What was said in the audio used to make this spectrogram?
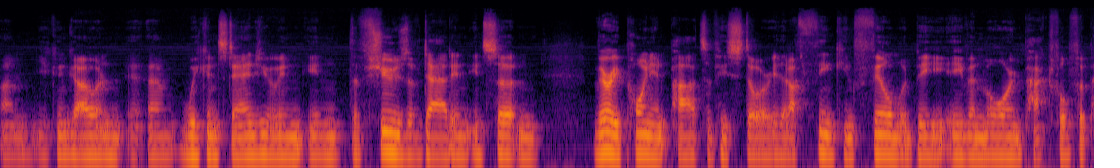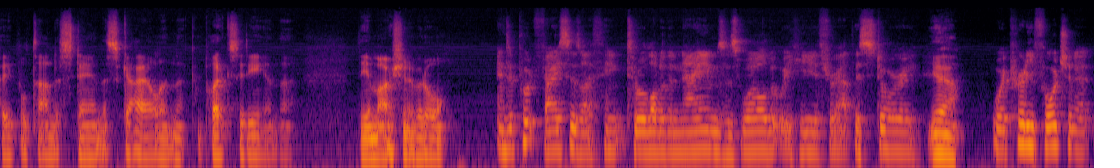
Um, you can go and um, we can stand you in in the shoes of Dad in in certain very poignant parts of his story that I think in film would be even more impactful for people to understand the scale and the complexity and the the emotion of it all. And to put faces, I think, to a lot of the names as well that we hear throughout this story. Yeah. We're pretty fortunate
